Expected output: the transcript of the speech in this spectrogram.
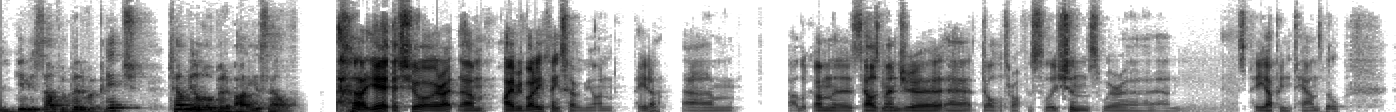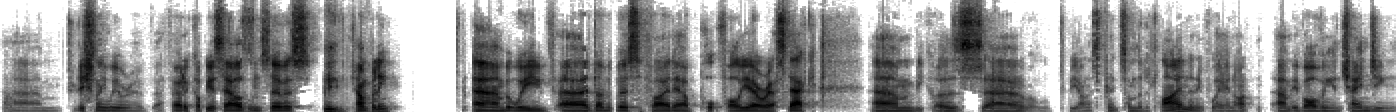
to give yourself a bit of a pitch. Tell me a little bit about yourself. Uh, yeah, sure. All right. Um, hi, everybody. Thanks for having me on, Peter. Um, uh, look, I'm the sales manager at Delta Office Solutions. We're an SP up in Townsville. Um, traditionally, we were a, a, photocopier sales and service company, um, but we've uh, diversified our portfolio or our stack um, because, uh, well, to be honest, print's on the decline, and if we're not um, evolving and changing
